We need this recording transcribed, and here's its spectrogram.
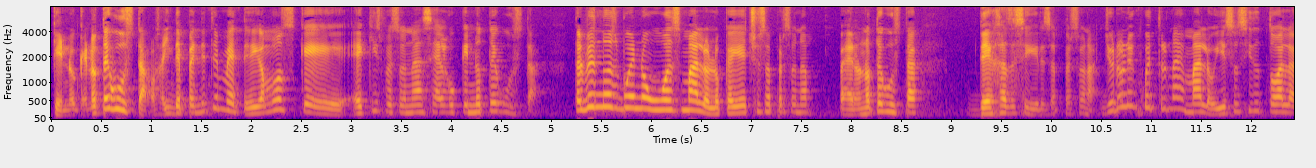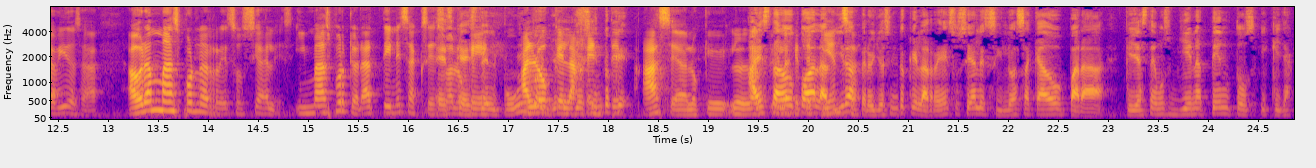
que no, que no te gusta, o sea, independientemente, digamos que X persona hace algo que no te gusta, tal vez no es bueno o es malo lo que haya hecho esa persona, pero no te gusta, dejas de seguir a esa persona. Yo no le encuentro nada de malo y eso ha sido toda la vida, o sea, ahora más por las redes sociales y más porque ahora tienes acceso Es a lo que a lo Yo- que la yo gente que hace, a lo que la, ha la estado gente toda la piensa. vida, pero yo siento que las redes sociales sí lo ha sacado para que ya estemos bien atentos y que ya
